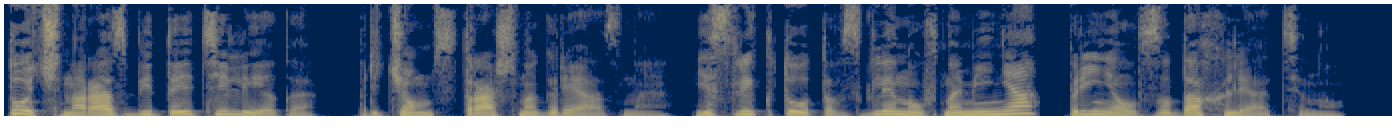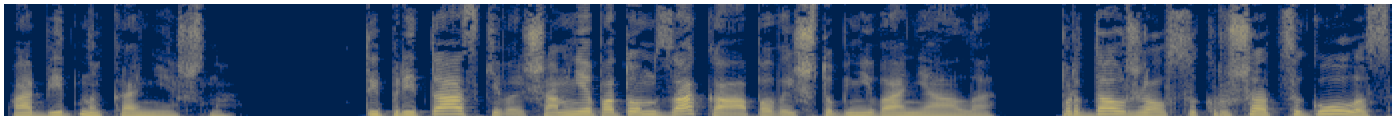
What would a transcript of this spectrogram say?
Точно разбитая телега, причем страшно грязная, если кто-то, взглянув на меня, принял за дохлятину. Обидно, конечно. Ты притаскиваешь, а мне потом закапывай, чтобы не воняло. Продолжал сокрушаться голос,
